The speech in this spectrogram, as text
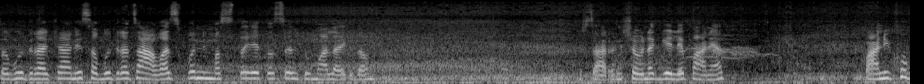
समुद्राच्या आणि समुद्राचा आवाज पण मस्त येत असेल तुम्हाला एकदम. सारंग शौनक गेले पाण्यात. पाणी खूप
